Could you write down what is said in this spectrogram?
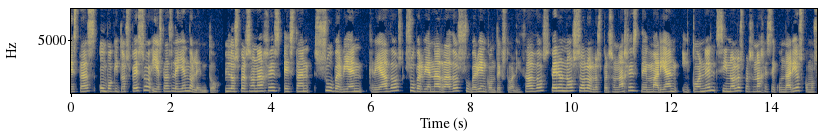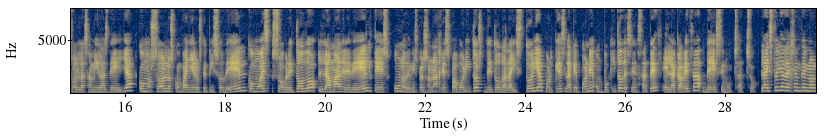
estás un poquito espeso y estás leyendo lento. Los personajes están súper bien creados, súper bien narrados, súper bien contextualizados, pero no solo los personajes de Marianne y Connell, sino los personajes secundarios como son las amigas de ella, como son los compañeros de piso de él, como es sobre todo la madre de él, que es uno de mis personajes favoritos de toda la historia porque es la que pone un poquito de sensatez en la cabeza de ese muchacho. La historia de gente normal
